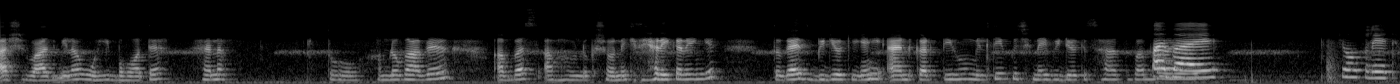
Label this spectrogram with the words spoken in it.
आशीर्वाद मिला वही बहुत है है ना? तो हम लोग आ गए अब बस, अब हम लोग सोने की तैयारी करेंगे। तो गैस वीडियो की यहीं एंड करती हूँ। मिलती कुछ नई वीडियो के साथ। बाय बाय चॉकलेट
